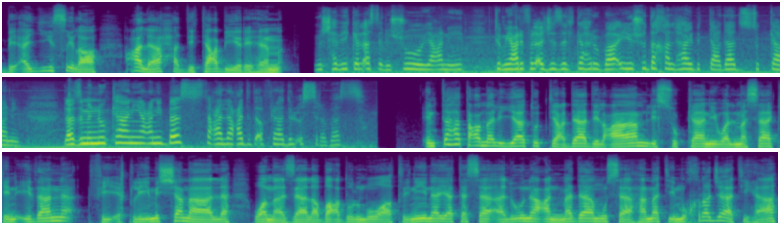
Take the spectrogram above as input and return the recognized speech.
بأي صلة على حد تعبيرهم. مش هذيك الأسئلة شو يعني بدهم يعرفوا الأجهزة الكهربائية شو دخل هاي بالتعداد السكاني لازم إنه كان يعني بس على عدد أفراد الأسرة بس انتهت عمليات التعداد العام للسكان والمساكن إذا في إقليم الشمال وما زال بعض المواطنين يتساءلون عن مدى مساهمة مخرجاتها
